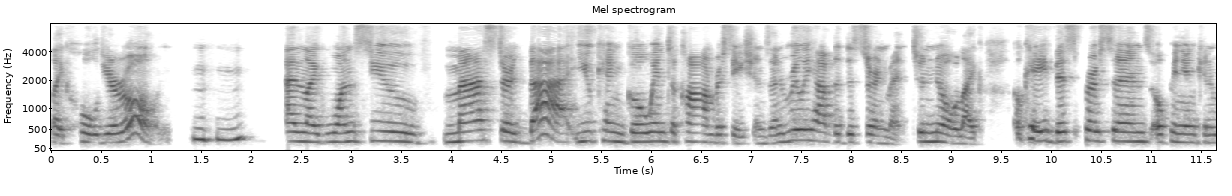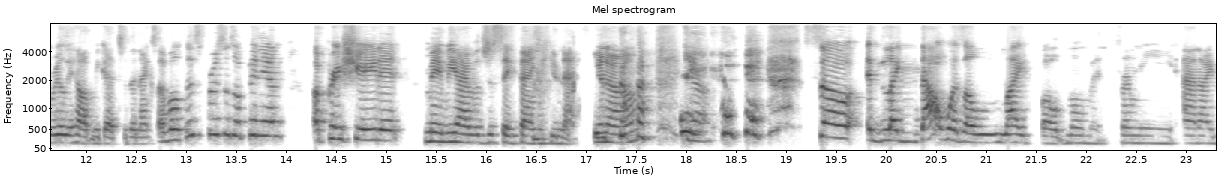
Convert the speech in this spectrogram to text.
like hold your own. Mm-hmm and like once you've mastered that you can go into conversations and really have the discernment to know like okay this person's opinion can really help me get to the next level this person's opinion appreciate it maybe i will just say thank you next you know yeah so it, like that was a light bulb moment for me and i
